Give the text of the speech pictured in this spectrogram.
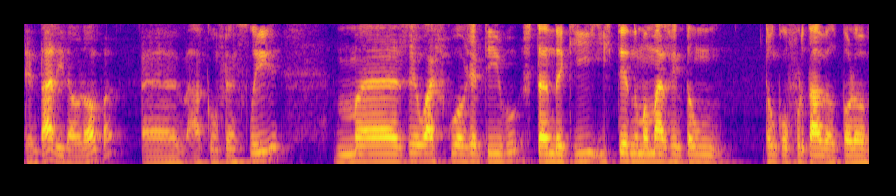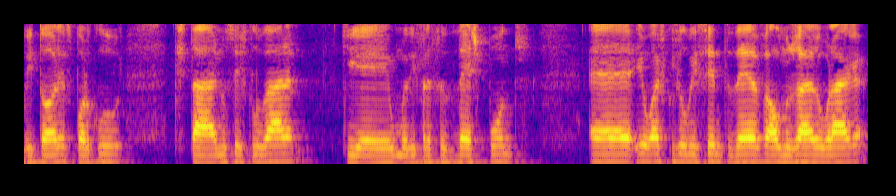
tentar ir à Europa, à Conference League, mas eu acho que o objetivo, estando aqui e tendo uma margem tão, tão confortável para o Vitória Sport Clube, que está no sexto lugar, que é uma diferença de 10 pontos, uh, eu acho que o Gil Vicente deve almojar o Braga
